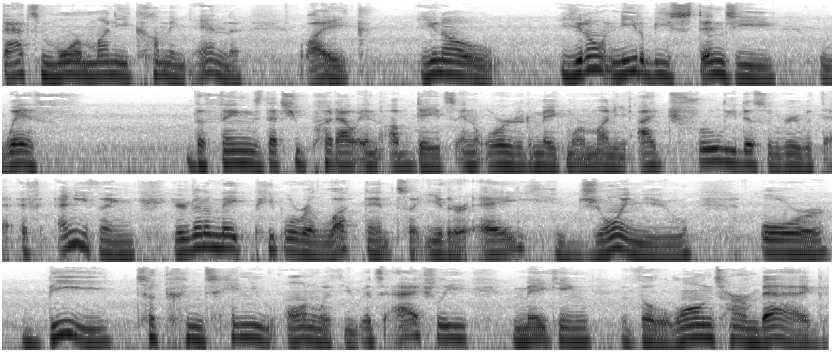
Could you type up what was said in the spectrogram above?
that's more money coming in. Like, you know, you don't need to be stingy with the things that you put out in updates in order to make more money. I truly disagree with that. If anything, you're going to make people reluctant to either A, join you, or B, to continue on with you. It's actually making the long-term bag,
